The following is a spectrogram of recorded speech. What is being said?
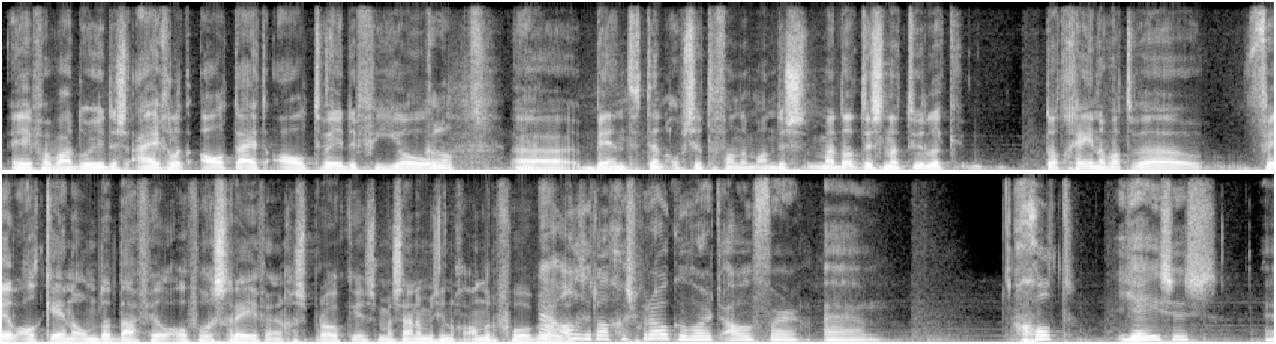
Eva. Waardoor je dus eigenlijk altijd al tweede viool eh, bent ten opzichte van de man. Dus, maar dat is natuurlijk datgene wat we veel al kennen, omdat daar veel over geschreven en gesproken is. Maar zijn er misschien nog andere voorbeelden? Nou, als er al gesproken wordt over ehm, God, Jezus eh,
